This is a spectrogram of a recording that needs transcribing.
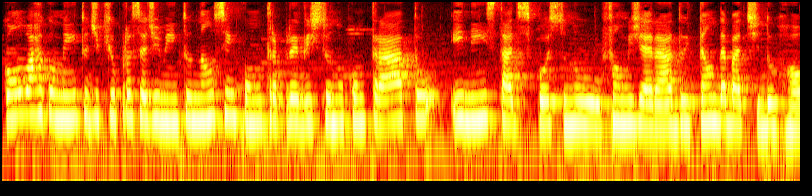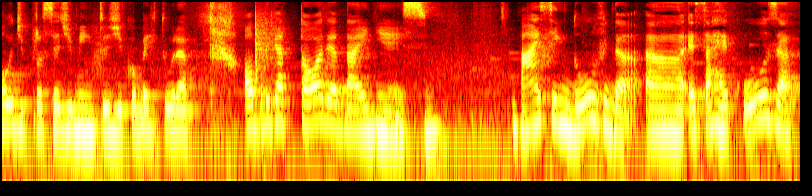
com o argumento de que o procedimento não se encontra previsto no contrato e nem está disposto no famigerado e tão debatido rol de procedimentos de cobertura obrigatória da ANS. Mas, sem dúvida, essa recusa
